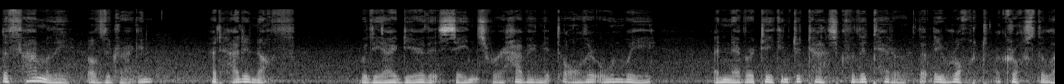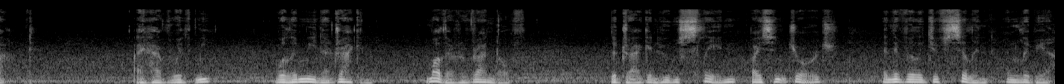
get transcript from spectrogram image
The family of the dragon had had enough with the idea that saints were having it all their own way and never taken to task for the terror that they wrought across the land. I have with me Wilhelmina Dragon, mother of Randolph, the dragon who was slain by St. George in the village of Sillin in Libya.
